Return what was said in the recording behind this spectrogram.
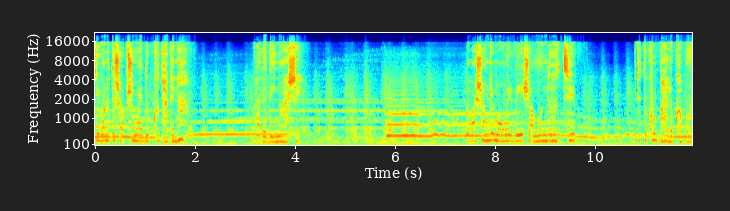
জীবনে তো সব সময় দুঃখ থাকে না? ভালো দিনও আসে। তোমার সঙ্গে মৌয়ের বিয়ে সম্বন্ধ হচ্ছে এটা তো খুব ভালো খবর।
